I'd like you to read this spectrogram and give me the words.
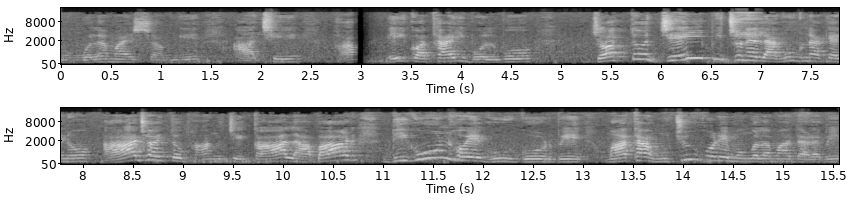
মঙ্গলা মায়ের সঙ্গে আছে। এই কথাই বলব। যত যেই পিছনে লাগুক না কেন, আজ হয়তো ভাঙছে, কাল আবার দ্বিগুণ হয়ে গড়বে, মাথা উঁচু করে মঙ্গলা মা দাঁড়াবে।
